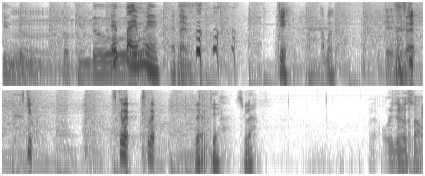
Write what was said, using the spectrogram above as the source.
Talking Hmm. Talking Dome. Eh time ni Eh, time. Okey, tak apa. Okay, Skip. Skip. Scrap, scrap. Dah, Okay Bismillah Original sound.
